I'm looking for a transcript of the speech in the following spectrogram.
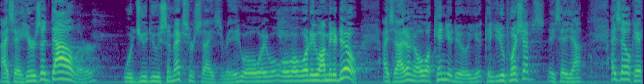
I'd say, Here's a dollar. Would you do some exercise for me? Well, what do you want me to do? I said, I don't know. What can you do? You, can you do push ups? They say, Yeah. I say, Okay.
